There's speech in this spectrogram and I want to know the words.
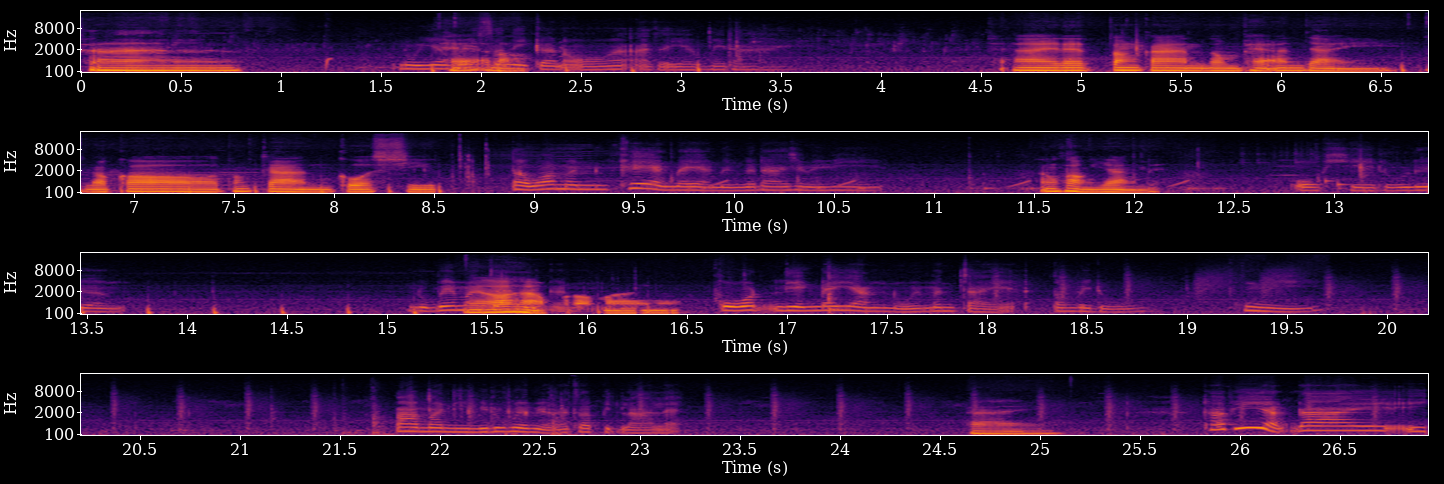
ใช่หนูยังไม่แพะสเหรอนิทกับน้องอะอาจจะยังไม่ได้ ใช่ได้ต้องการนมแพะอันใหญ่ แล้วก็ต้องการโกชีตแต่ว่ามันแค่อย่างใดอย่างหนึ่งก็ได้ใช่ไหมพี่ ทั้งสองอย่างเลยโอเครู้เรื่องหนูไม่มั่ไม่นใจก็เหหามือนผกันลไม้นะโกดเลี้ยงได้ยังหนูไม่มั่นใจอะต้องไปดูพรุ่งนี้ ป้ามานีไม่รู้เมลน่าจะปิดร้านแหละ ใช่ถ้าพี่อยากได้อี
